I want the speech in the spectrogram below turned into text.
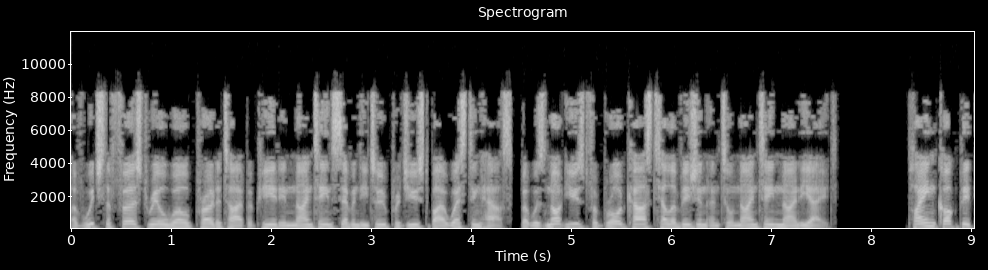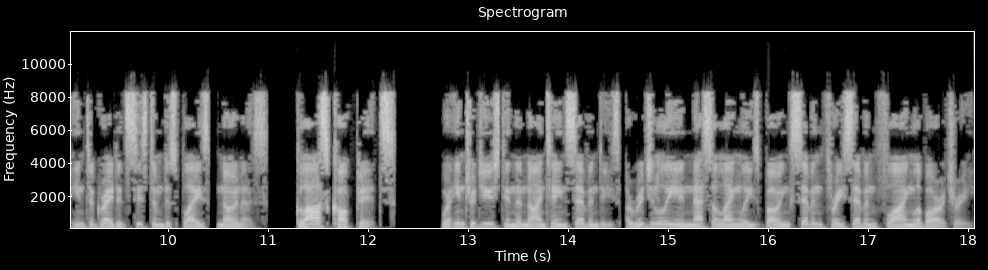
of which the first real-world prototype appeared in 1972 produced by Westinghouse, but was not used for broadcast television until 1998. Plane cockpit integrated system displays, known as glass cockpits, were introduced in the 1970s originally in NASA Langley's Boeing 737 flying laboratory.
